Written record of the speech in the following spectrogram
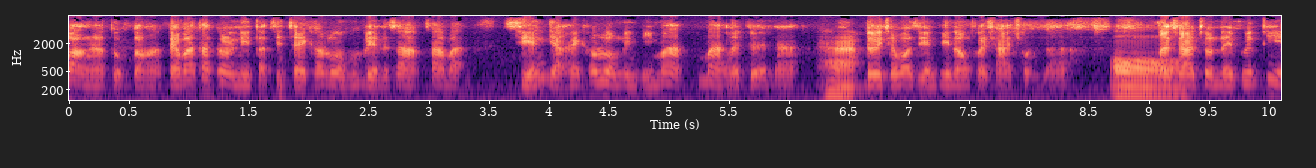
ต้องฮะถูกต้องฮะแต่ว่าถ้ากรณีตัดสินใจเข้าร่วมผมเรียนให้ทราบทราบว่าเสียงอยากให้เข้าร่วมนี่มีมากมากเหลือเกินนะฮะฮะโดยเฉพาะเสียงพี่น้องประชาชนนะฮะโอ้ประชาชนในพื้นที่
